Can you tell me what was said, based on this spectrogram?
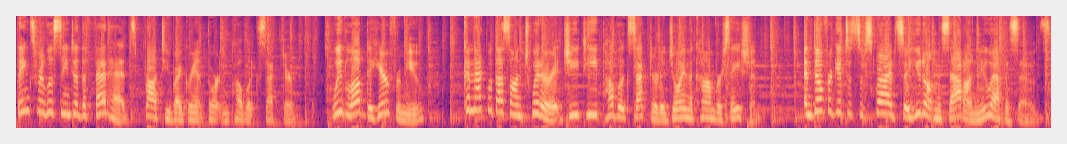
Thanks for listening to the Fed Heads, brought to you by Grant Thornton Public Sector. We'd love to hear from you. Connect with us on Twitter at GT Public Sector to join the conversation. And don't forget to subscribe so you don't miss out on new episodes.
